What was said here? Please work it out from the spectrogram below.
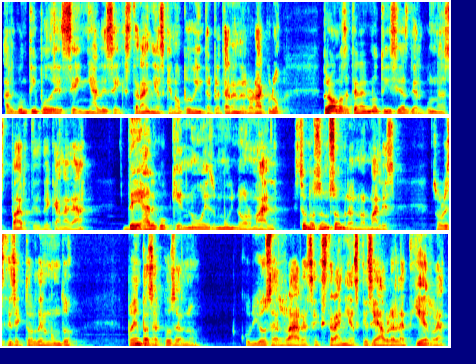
algún tipo de señales extrañas que no puedo interpretar en el oráculo, pero vamos a tener noticias de algunas partes de Canadá de algo que no es muy normal. Esto no son sombras normales sobre este sector del mundo. Pueden pasar cosas, ¿no? Curiosas, raras, extrañas, que se abra la tierra,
